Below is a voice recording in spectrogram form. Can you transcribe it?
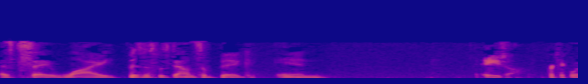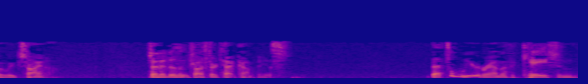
as to say why business was down so big in Asia, particularly China. China doesn't trust our tech companies. That's a weird ramification.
